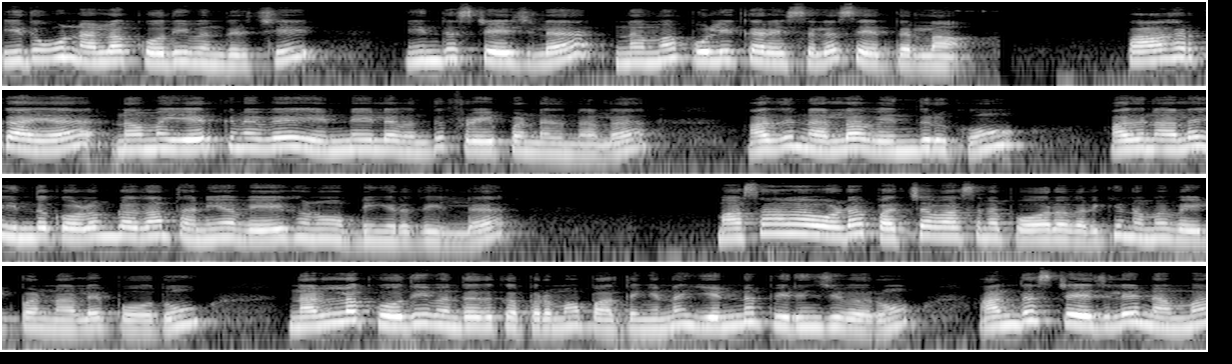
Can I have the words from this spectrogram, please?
இதுவும் நல்லா கொதி வந்துருச்சு. இந்த ஸ்டேஜில் நம்ம புளி கரைசலை சேர்த்துடலாம். பாகற்காயை நம்ம ஏற்கனவே எண்ணெயில் வந்து ஃப்ரை பண்ணதுனால அது நல்லா வெந்திருக்கும். அதனால் இந்த குழம்புல தான் தனியாக வேகணும் அப்படிங்கிறது இல்லை. மசாலாவோட பச்சை வாசனை போகிற வரைக்கும் நம்ம வெயிட் பண்ணாலே போதும். நல்லா கொதி வந்ததுக்கப்புறமா பார்த்திங்கன்னா எண்ணெய் பிரிஞ்சு வரும். அந்த ஸ்டேஜ்லேயே நம்ம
